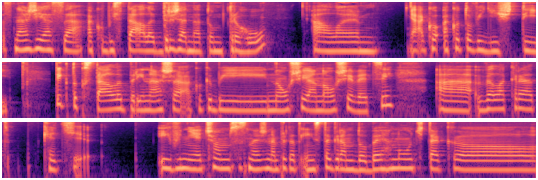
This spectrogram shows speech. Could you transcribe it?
snažia sa akoby stále držať na tom trhu, ale ako, ako to vidíš ty? TikTok stále prináša ako keby novšie a novšie veci a veľakrát, keď ich v niečom sa snaží napríklad Instagram dobehnúť, tak uh,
